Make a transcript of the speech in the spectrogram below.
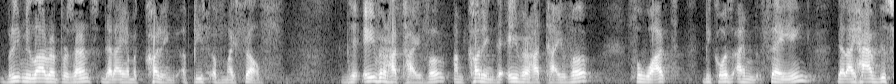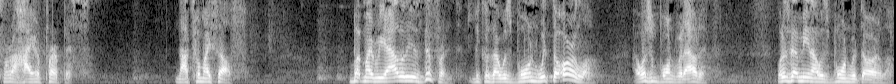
Brit Milah represents that I am a cutting a piece of myself. The Aver Hataiva, I'm cutting the Aver Hataiva for what? Because I'm saying that I have this for a higher purpose. Not for myself. But my reality is different because I was born with the Orla. I wasn't born without it. What does that mean I was born with the Orla?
